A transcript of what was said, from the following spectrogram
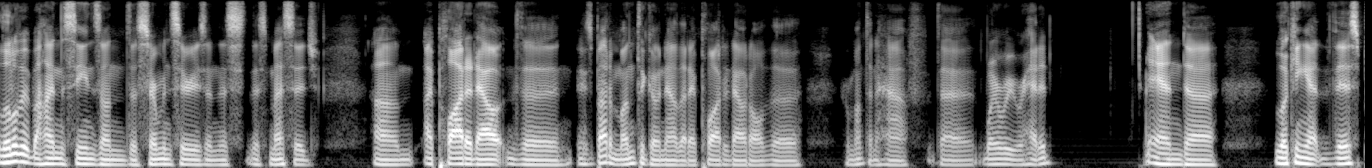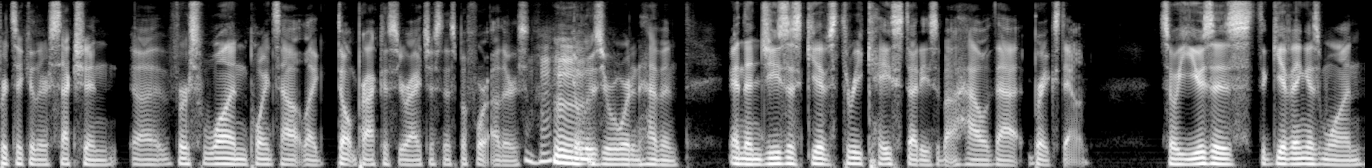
a little bit behind the scenes on the sermon series and this this message um i plotted out the it was about a month ago now that i plotted out all the or a month and a half the where we were headed and uh looking at this particular section uh verse 1 points out like don't practice your righteousness before others Mhm. you'll Hmm. lose your reward in heaven and then jesus gives three case studies about how that breaks down so he uses the giving as one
